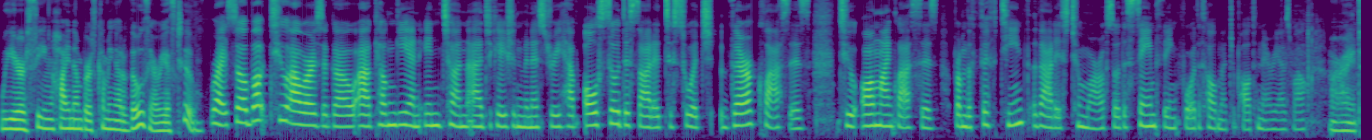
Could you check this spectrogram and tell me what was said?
We are seeing high numbers coming out of those areas too. Right. So, about two hours ago, uh, Gyeonggi and Incheon Education Ministry have also decided to switch their classes to online classes from the 15th. That is tomorrow. So, the same thing for the Seoul metropolitan area as well. All right.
